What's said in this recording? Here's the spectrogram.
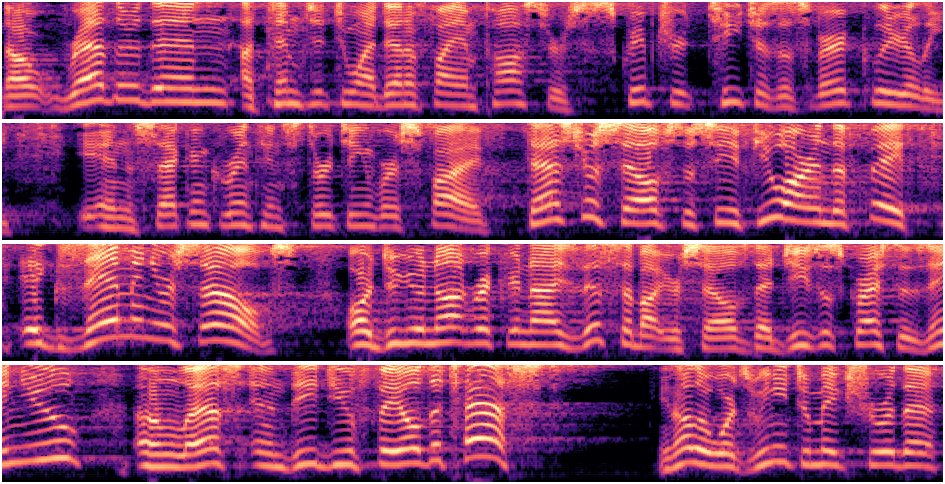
Now, rather than attempting to identify imposters, scripture teaches us very clearly in 2 Corinthians 13 verse 5, test yourselves to see if you are in the faith. Examine yourselves. Or do you not recognize this about yourselves, that Jesus Christ is in you, unless indeed you fail the test? In other words, we need to make sure that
